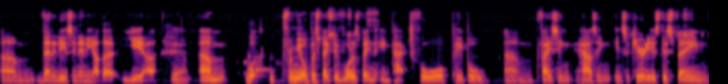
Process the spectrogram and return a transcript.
um, than it is in any other year. Yeah. Um, what, from your perspective, what has been the impact for people um, facing housing insecurity? Has this been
